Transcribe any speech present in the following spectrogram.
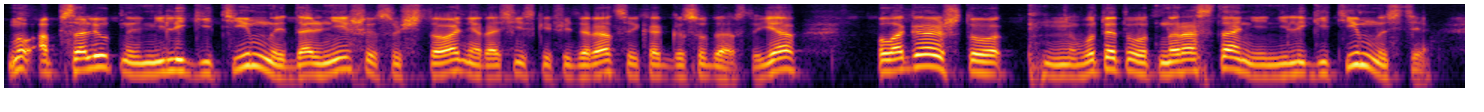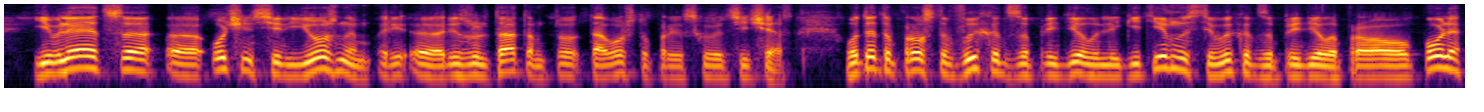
ну, абсолютно нелегитимное дальнейшее существование Российской Федерации как государства. Я полагаю, что вот это вот нарастание нелегитимности – является э, очень серьезным ре, э, результатом то, того, что происходит сейчас. Вот это просто выход за пределы легитимности, выход за пределы правового поля.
